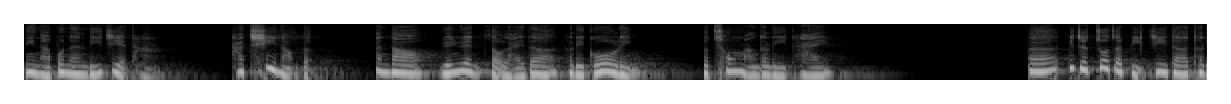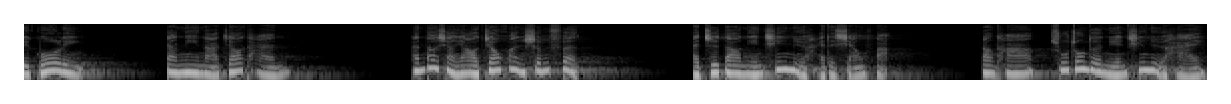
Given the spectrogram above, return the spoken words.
妮娜不能理解他，她气恼的看到远远走来的特里戈林，就匆忙的离开。而一直做着笔记的特里戈林向妮娜交谈，谈到想要交换身份。才知道年轻女孩的想法，让她书中的年轻女孩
